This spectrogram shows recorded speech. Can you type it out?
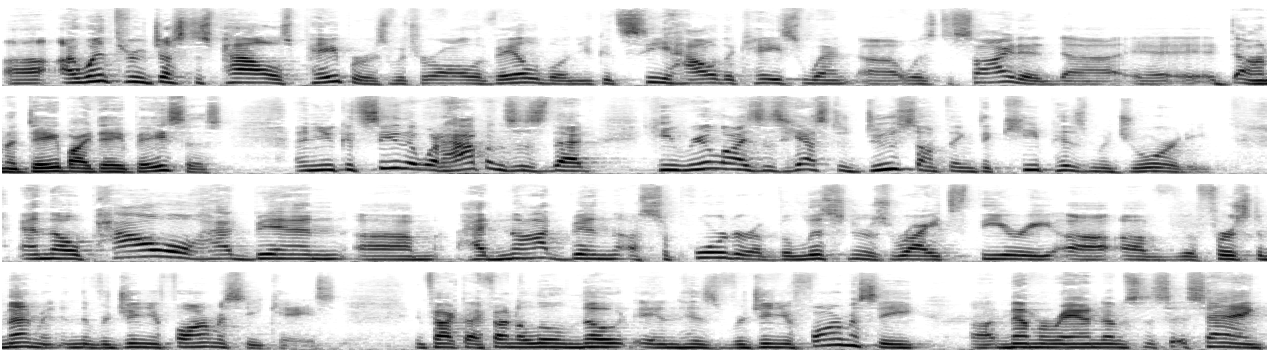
Uh, I went through Justice Powell's papers, which are all available, and you could see how the case went uh, was decided uh, on a day-by-day basis. And you could see that what happens is that he realizes he has to do something to keep his majority. And though Powell had been um, had not been a supporter of the listeners' rights theory uh, of the First Amendment in the Virginia pharmacy case, In fact, I found a little note in his Virginia Pharmacy uh, memorandums saying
